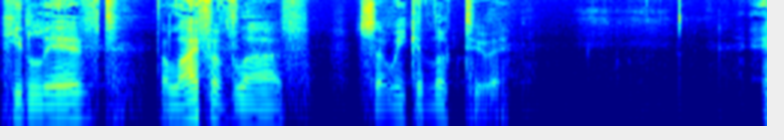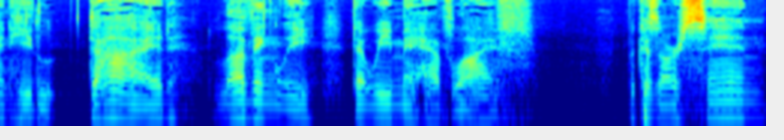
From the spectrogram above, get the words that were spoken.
He lived the life of love so we could look to it. And He died lovingly that we may have life because our sin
